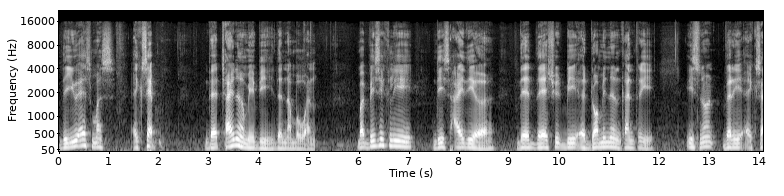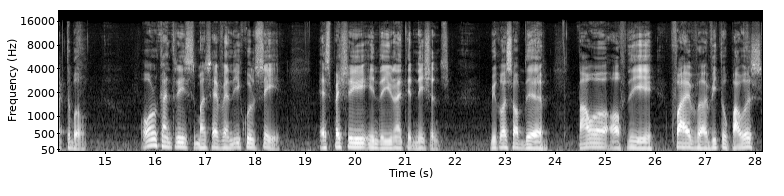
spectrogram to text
the US must accept that China may be the number one. But basically, this idea that there should be a dominant country is not very acceptable. All countries must have an equal say, especially in the United Nations, because of the power of the five uh, veto powers.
